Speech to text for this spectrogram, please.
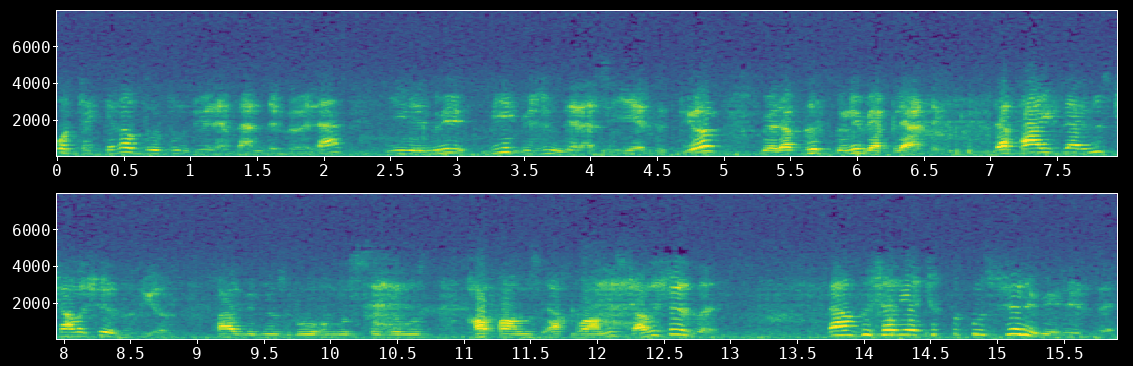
o tekkede durdum diyor efendi böyle. 21 üzüm denesi yerdik diyor. Böyle 40 günü beklerdik. Letaiflerimiz çalışırdı diyor. Kalbimiz, ruhumuz, sızımız, kafamız, ehvamız çalışırdı. Yani dışarıya çıktık mı sönüverirdi.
